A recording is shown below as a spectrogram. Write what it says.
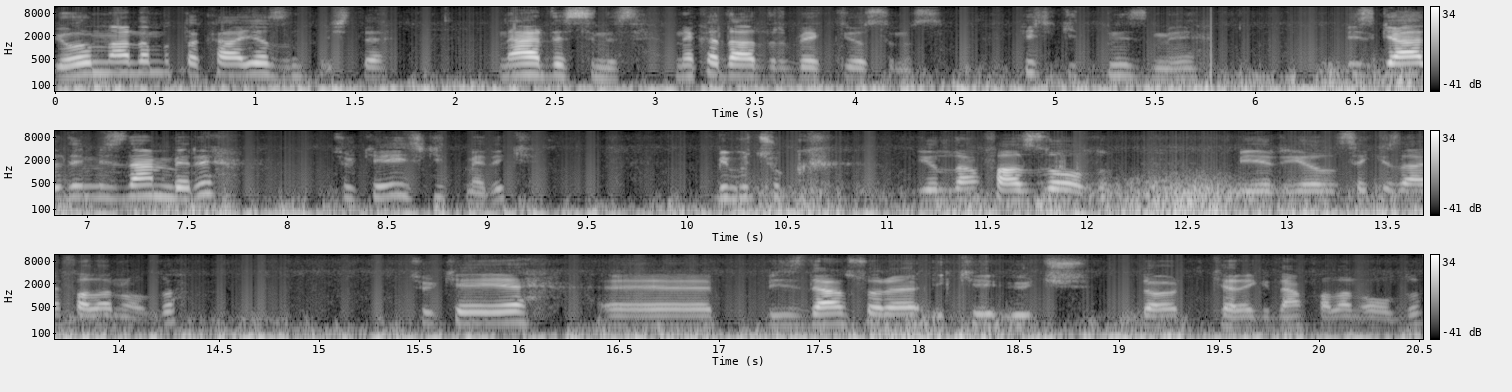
yorumlarda mutlaka yazın. İşte neredesiniz? Ne kadardır bekliyorsunuz? Hiç gittiniz mi? Biz geldiğimizden beri Türkiye'ye hiç gitmedik. Bir buçuk yıldan fazla oldu. Bir yıl sekiz ay falan oldu. Türkiye'ye e, bizden sonra 2, 3, 4 kere giden falan oldu.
